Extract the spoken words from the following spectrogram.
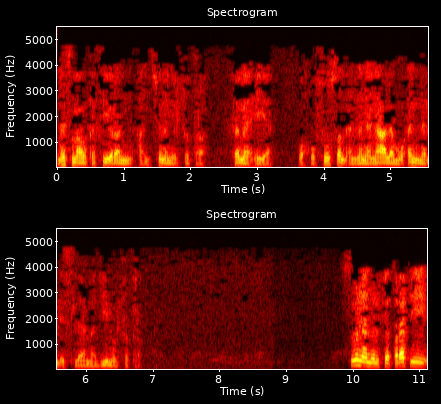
نسمع كثيرا عن سنن الفطرة فما هي؟ وخصوصا أننا نعلم أن الإسلام دين الفطرة. سنن الفطرة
